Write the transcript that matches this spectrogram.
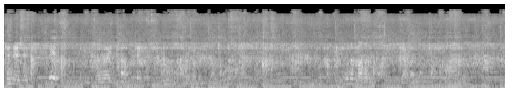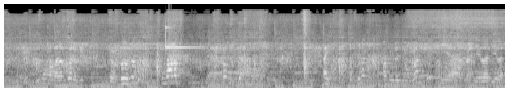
Udah berapa nih? Udah banyak. Lu mau ngebalap gua lagi? Tuh, tuh, tuh. Pembalap. Kok udah? Ay, cuman pas udah jauh banget ya? Iya, berarti lo lah.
